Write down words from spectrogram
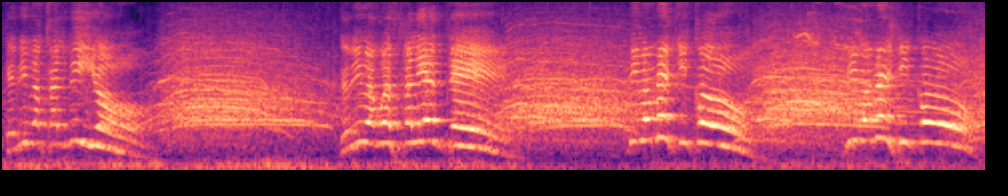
¡Que viva Calvillo! ¡Que viva Aguascalientes! ¡Viva México! ¡Viva México!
